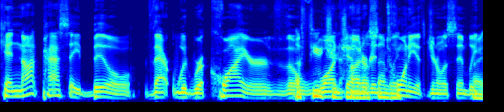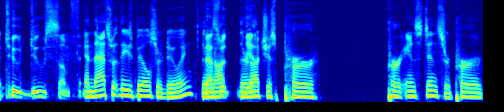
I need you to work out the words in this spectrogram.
cannot pass a bill that would require the A future General 120th Assembly. General Assembly Right. to do something. and that's what these bills are doing. They're That's not. what- they're yeah. not just per per instance or per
